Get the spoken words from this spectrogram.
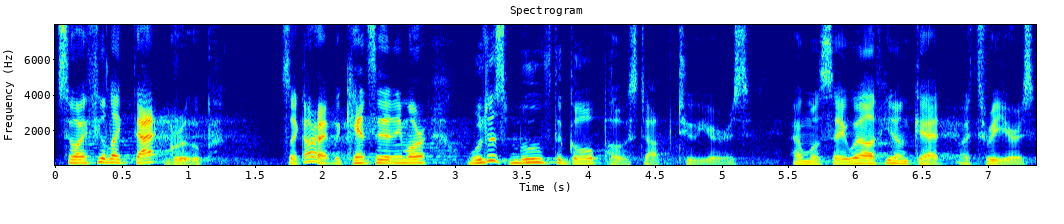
So I feel like that group, it's like, all right, we can't say that anymore. We'll just move the goalpost up two years. And we'll say, well, if you don't get, or three years,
